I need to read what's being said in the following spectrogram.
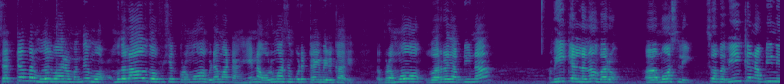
செப்டம்பர் முதல் வாரம் வந்து முதலாவது ஒஃபிஷியல் ப்ரோமோ விட மாட்டாங்க. ஏன்னா ஒரு மாதம் கூட டைம் இருக்காது. ப்ரோமோ வர்றது அப்படின்னா வீக்கெண்டில் தான் வரும். மோஸ்ட்லி ஸோ அப்போ வீக்கெண்ட் அப்படின்னு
